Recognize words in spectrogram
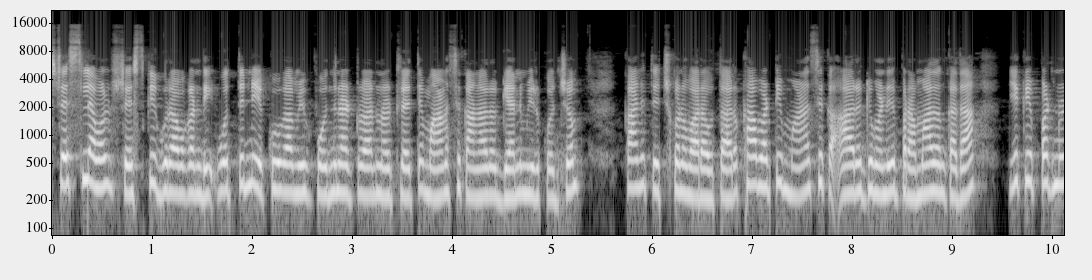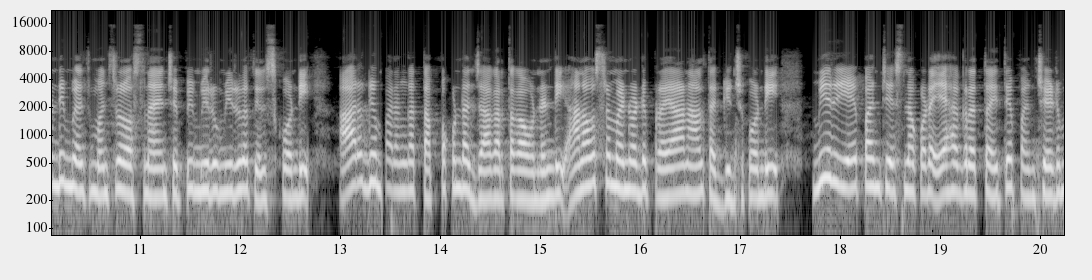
స్ట్రెస్ లెవెల్ స్ట్రెస్కి గురవ్వకండి. ఒత్తిడిని ఎక్కువగా మీకు పొందినట్టు అన్నట్లయితే మానసిక అనారోగ్యాన్ని మీరు కొంచెం కానీ తెచ్చుకున్న వారు అవుతారు కాబట్టి మానసిక ఆరోగ్యం అనేది ప్రమాదం కదా. ఇక ఇప్పటి నుండి మంచి మంచి రోజులు వస్తున్నాయని చెప్పి మీరు మీరుగా తెలుసుకోండి. ఆరోగ్యం పరంగా తప్పకుండా జాగ్రత్తగా ఉండండి. అనవసరమైనటువంటి ప్రయాణాలు తగ్గించుకోండి. మీరు ఏ పని చేసినా కూడా ఏకాగ్రత అయితే పని చేయడం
